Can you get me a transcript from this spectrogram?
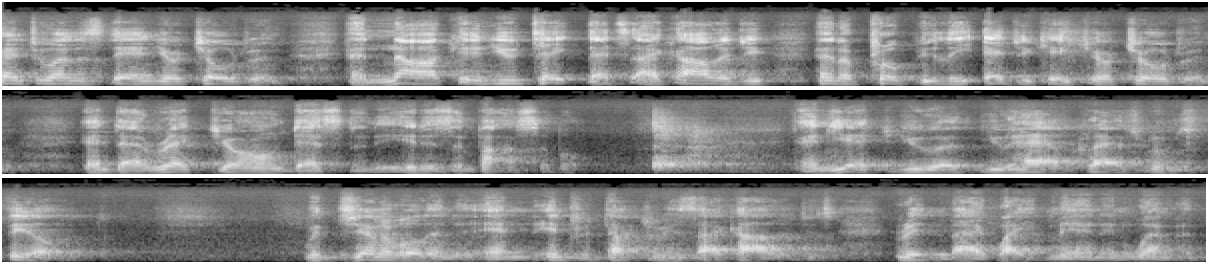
and to understand your children. And nor can you take that psychology and appropriately educate your children and direct your own destiny. It is impossible. And yet you, are, you have classrooms filled with general and, and introductory psychologists written by white men and women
